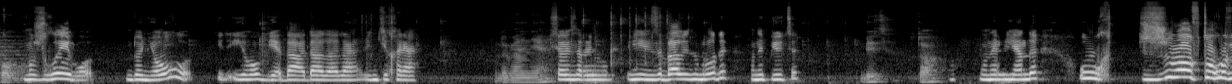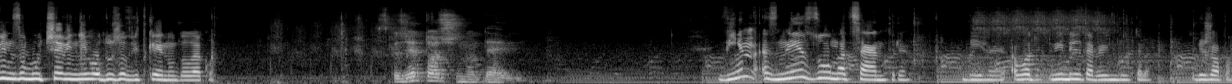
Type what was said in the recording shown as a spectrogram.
Кого? можливо, до нього і його б'є. Да, да, да, да. Він тихаря. До мене. Все, він зараз його. Він забрав ізумруди, вони п'ються, Біть? Хто? вони легенди. Ух, жовтого він замучив, він його дуже відкинув далеко. Скажи точно, де він. Він знизу на центрі бігає. А от він біля тебе, він біля тебе. Тобі жопа.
